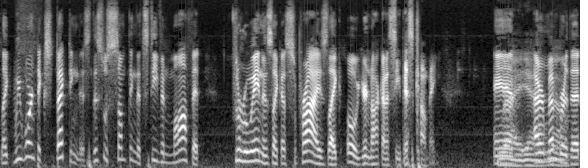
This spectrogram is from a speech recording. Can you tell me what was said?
Like, we weren't expecting this. This was something that Steven Moffat threw in as like a surprise, like, Oh, you're not going to see this coming. And right, yeah, I remember no. that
